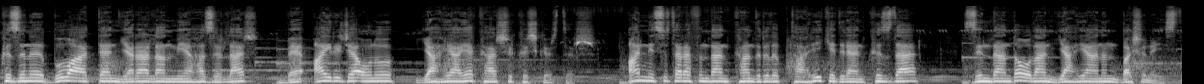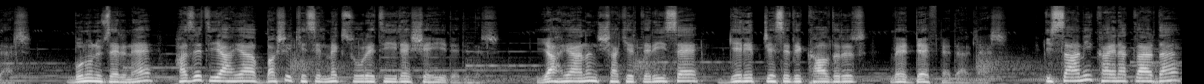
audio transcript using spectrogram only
kızını bu vaatten yararlanmaya hazırlar ve ayrıca onu Yahya'ya karşı kışkırtır. Annesi tarafından kandırılıp tahrik edilen kız da zindanda olan Yahya'nın başını ister. Bunun üzerine Hz. Yahya başı kesilmek suretiyle şehit edilir. Yahya'nın şakirtleri ise gelip cesedi kaldırır ve defnederler. İslami kaynaklarda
